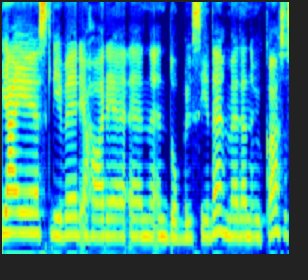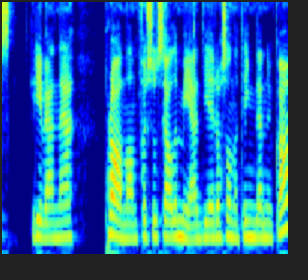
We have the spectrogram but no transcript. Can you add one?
jeg skriver Jeg har en, en dobbeltside med den uka. Så skriver jeg ned planene for sosiale medier og sånne ting den uka,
